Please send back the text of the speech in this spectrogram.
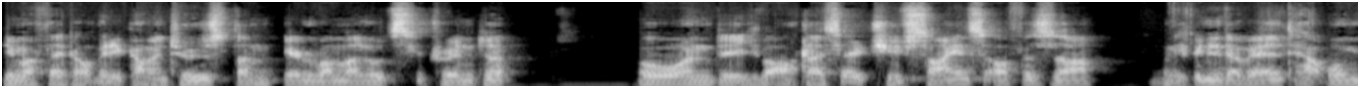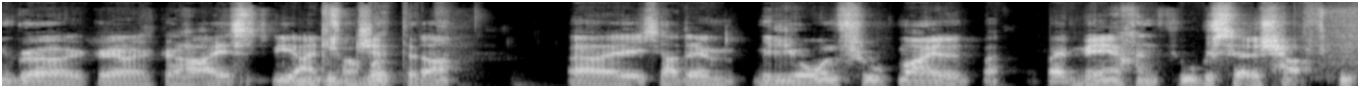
die man vielleicht auch medikamentös dann irgendwann mal nutzen könnte. Und ich war auch gleichzeitig Chief Science Officer und ich bin in der Welt herumgereist wie ein Verrückter. Äh, ich hatte Millionen Flugmeilen bei, mehreren Fluggesellschaften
